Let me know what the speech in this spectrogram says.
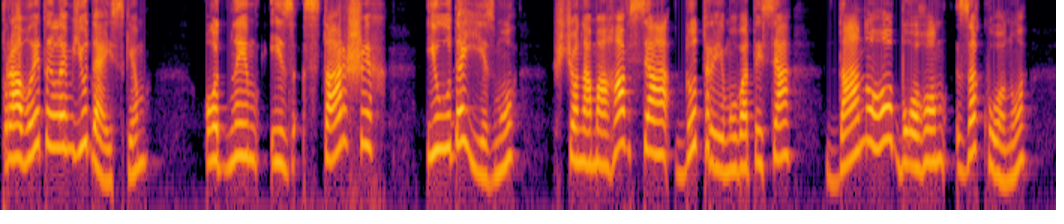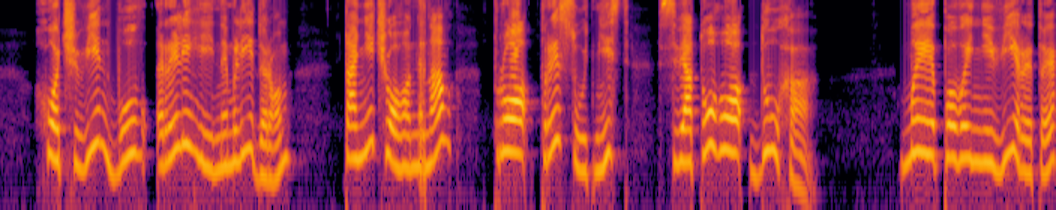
правителем юдейським, одним із старших іудаїзму, що намагався дотримуватися даного Богом закону, хоч він був релігійним лідером та нічого не знав про присутність Святого Духа. Ми повинні вірити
